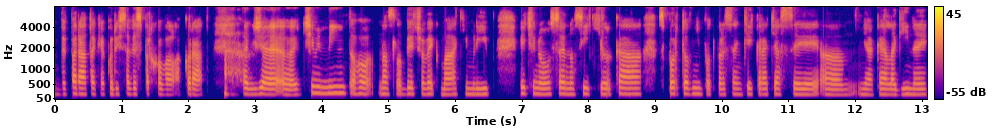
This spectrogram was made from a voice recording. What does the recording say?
vypadá tak, jako když se vysprchoval akorát. Takže eh, čím méně toho na slobě člověk má, tím líp. Většinou se nosí tílka, sportovní podprsenky, kraťasy, ehm, nějaké legíny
